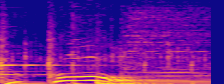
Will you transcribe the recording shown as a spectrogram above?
To go!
